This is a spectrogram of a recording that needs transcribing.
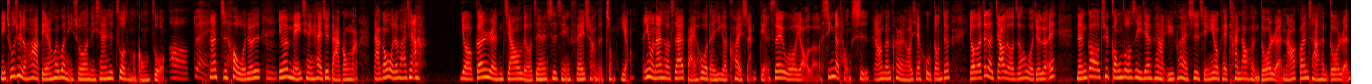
你出去的话，别人会问你说你现在是做什么工作？哦，对。那之后我就是因为没钱开始去打工嘛，打工我就发现啊。有跟人交流这件事情非常的重要，因为我那时候是在百货的一个快闪店，所以我有了新的同事，然后跟客人有一些互动，就有了这个交流之后，我觉得诶，能够去工作是一件非常愉快的事情，因为我可以看到很多人，然后观察很多人。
